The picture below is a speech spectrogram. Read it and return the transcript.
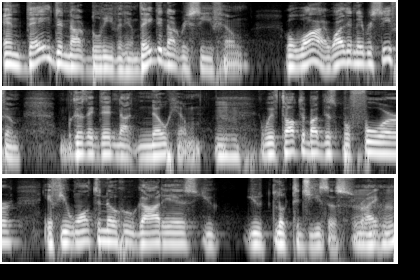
and they did not believe in him. They did not receive him. Well, why? Why didn't they receive him? Because they did not know him. Mm-hmm. We've talked about this before. If you want to know who God is, you you look to Jesus, right? Mm-hmm.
